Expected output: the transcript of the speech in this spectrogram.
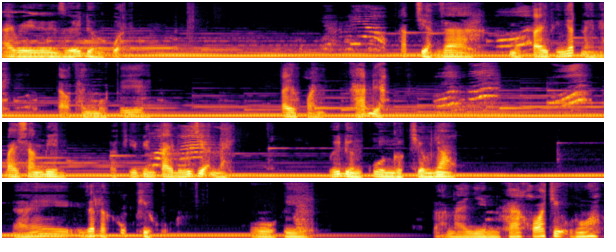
hai bên dưới đường cuộn. Phát triển ra một tay thứ nhất này này, tạo thành một cái tay khoảnh khá đẹp. Bay sang bên và phía bên tay đối diện này, với đường cua ngược chiều nhau đấy, rất là khúc khỉu ồ kỳ đoạn này nhìn khá khó chịu, đúng không?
